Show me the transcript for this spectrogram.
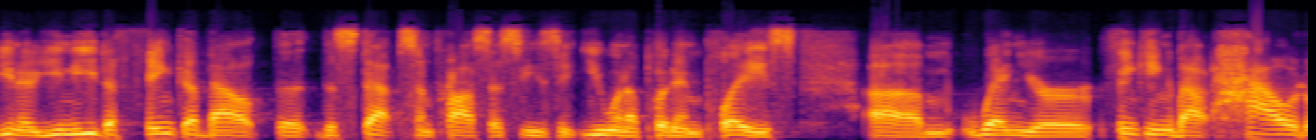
you know, you need to think about the, the steps and processes that you want to put in place um, when you're thinking about how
